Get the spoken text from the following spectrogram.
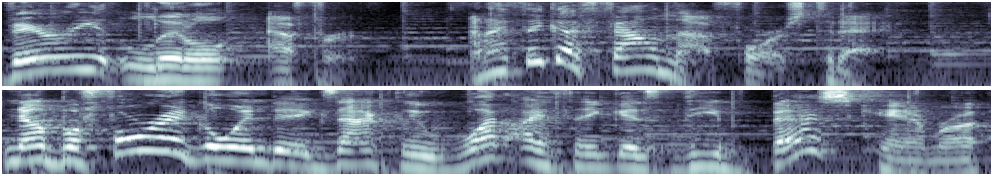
very little effort. And I think I found that for us today. Now, before I go into exactly what I think is the best camera,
